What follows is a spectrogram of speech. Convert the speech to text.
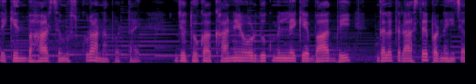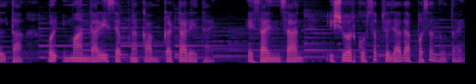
लेकिन बाहर से मुस्कुराना पड़ता है। जो धोखा खाने और दुख मिलने के बाद भी गलत रास्ते पर नहीं चलता और ईमानदारी से अपना काम करता रहता है। ऐसा इंसान ईश्वर को सबसे ज़्यादा पसंद होता है।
